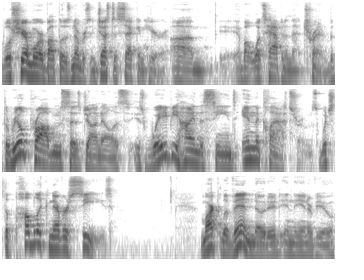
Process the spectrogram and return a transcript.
we'll share more about those numbers in just a second here um, about what's happened in that trend. But the real problem, says John Ellis, is way behind the scenes in the classrooms, which the public never sees. Mark Levin noted in the interview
